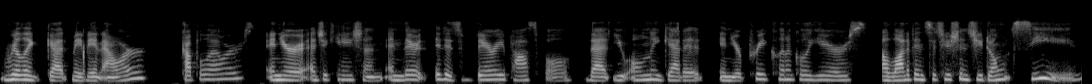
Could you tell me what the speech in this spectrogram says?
really get maybe an hour, couple hours in your education. And there it is very possible that you only get it in your preclinical years. A lot of institutions you don't see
